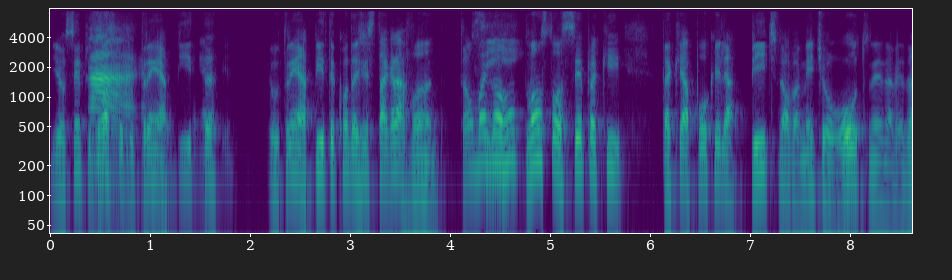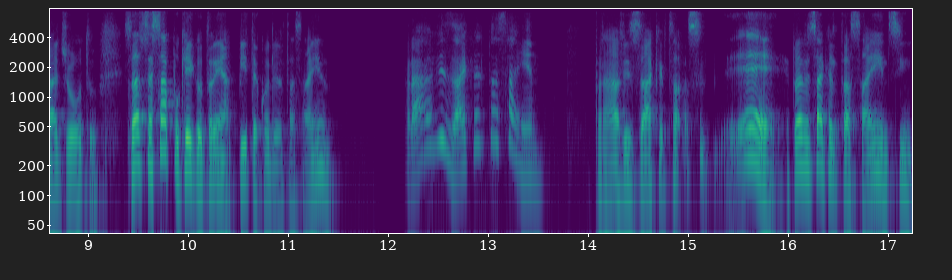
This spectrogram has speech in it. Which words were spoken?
E eu sempre gosto ah, do trem apita. O trem apita quando a gente está gravando. Então, mas nós vamos, vamos torcer para que daqui a pouco ele apite novamente, ou outro, né? Na verdade, outro. Você, você sabe por que, que o trem apita quando ele está saindo? Para avisar que ele está saindo. Para avisar que ele está. É, é para avisar que ele está saindo, sim.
